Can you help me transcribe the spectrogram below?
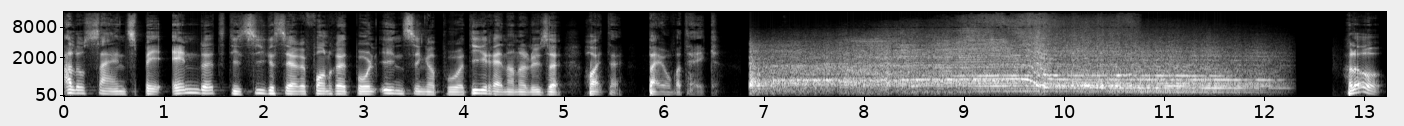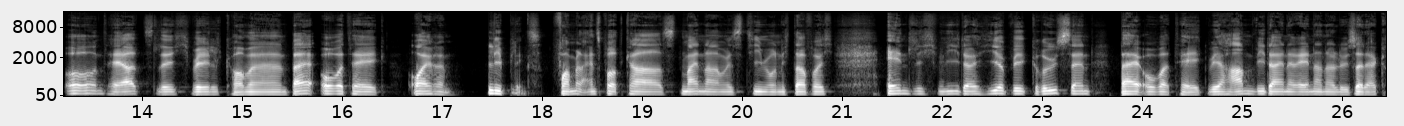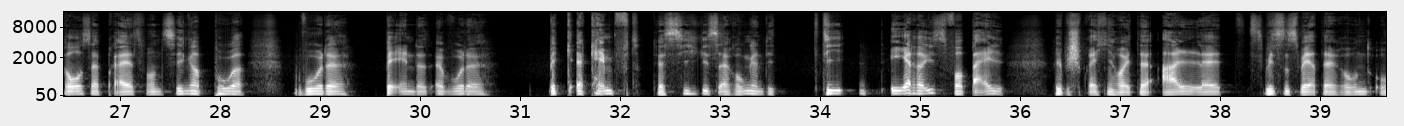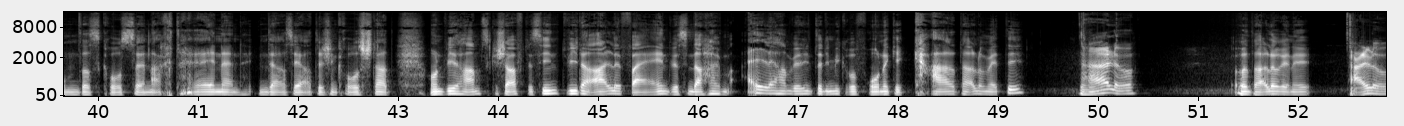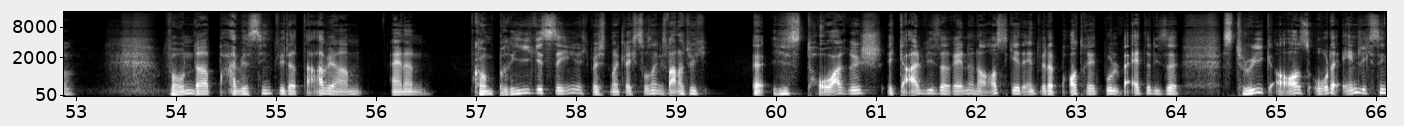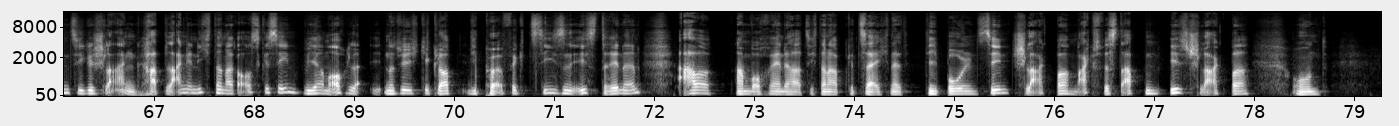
Carlos Sainz beendet die Siegesserie von Red Bull in Singapur. Die Rennanalyse heute bei Overtake. Hallo und herzlich willkommen bei Overtake, eurem Lieblings-Formel 1 Podcast. Mein Name ist Timo und ich darf euch endlich wieder hier begrüßen bei Overtake. Wir haben wieder eine Rennanalyse. Der große Preis von Singapur wurde beendet, er wurde erkämpft, der Sieg ist errungen, die, die Ära ist vorbei. Wir besprechen heute alle Wissenswerte rund um das große Nachtrennen in der asiatischen Großstadt. Und wir haben es geschafft. Wir sind wieder alle vereint. Wir sind daheim. Alle haben wir hinter die Mikrofone gekarrt. Hallo Matti. Hallo. Und hallo René. Hallo. Wunderbar. Wir sind wieder da. Wir haben einen Prix gesehen. Ich möchte mal gleich so sagen. Es war natürlich äh, historisch, egal wie es Rennen ausgeht, entweder baut Red Bull weiter diese Streak aus oder endlich sind sie geschlagen. Hat lange nicht danach ausgesehen. Wir haben auch natürlich geglaubt, die Perfect Season ist drinnen, aber am Wochenende hat sich dann abgezeichnet, die Bullen sind schlagbar, Max Verstappen ist schlagbar und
